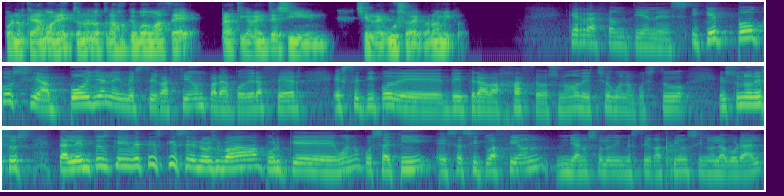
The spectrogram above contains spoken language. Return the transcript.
pues nos quedamos en esto, ¿no? Los trabajos que podemos hacer prácticamente sin, recursos económicos. Qué razón tienes. Y qué poco se apoya la investigación para poder hacer este tipo de, trabajazos, ¿no? De hecho, bueno, pues tú es uno de esos talentos que hay veces que se nos va porque, bueno, pues aquí esa situación, ya no solo de investigación, sino laboral,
